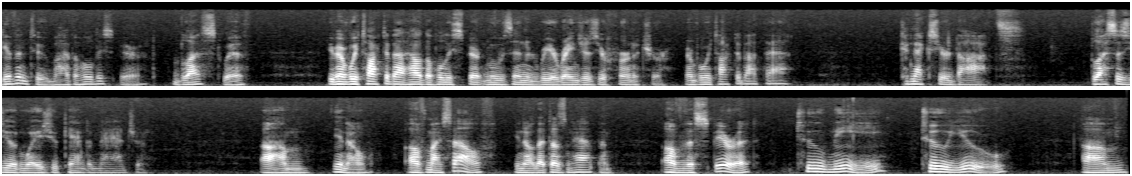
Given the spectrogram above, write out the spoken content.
given to by the Holy Spirit, blessed with. You remember we talked about how the Holy Spirit moves in and rearranges your furniture. Remember we talked about that? Connects your dots, blesses you in ways you can't imagine. Um, you know, of myself, you know, that doesn't happen. Of the Spirit, to me, to you, um,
